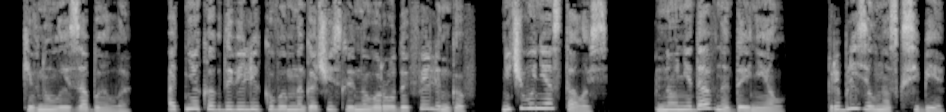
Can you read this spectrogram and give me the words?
— кивнула Изабелла. От некогда великого и многочисленного рода феллингов ничего не осталось. Но недавно Дэниел приблизил нас к себе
